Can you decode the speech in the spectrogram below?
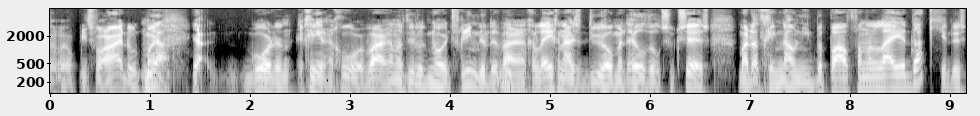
of iets voor haar doet. Maar Ja. ja, Gordon, Geer en Goor waren natuurlijk nooit vrienden. Dat waren een gelegenheidsduo met heel veel succes. Maar dat ging nou niet bepaald van een leien dakje. Dus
